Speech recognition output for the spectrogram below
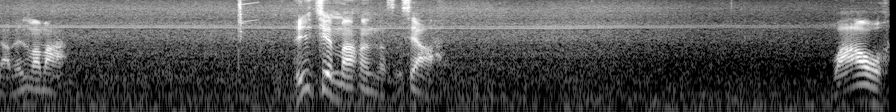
Da müssen wir mal ein Bildchen machen. Das ist ja... Wow.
